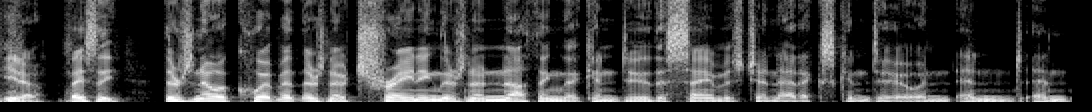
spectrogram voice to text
You know, basically there's no equipment, there's no training, there's no nothing that can do the same as genetics can do. And and and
